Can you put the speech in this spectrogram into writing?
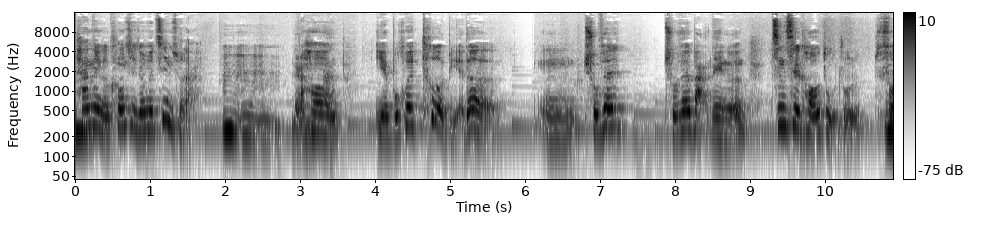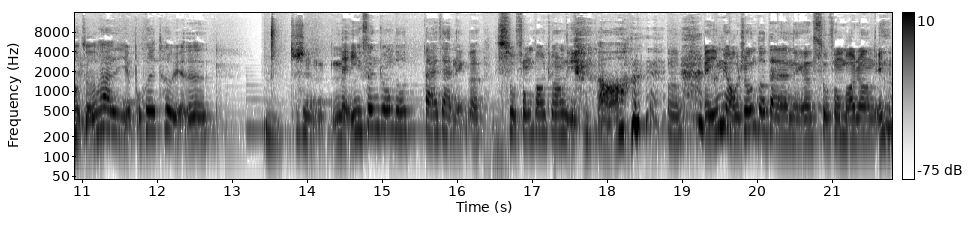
它那个空气就会进去了。嗯嗯嗯，然后也不会特别的，嗯，除非除非把那个进气口堵住，否则的话也不会特别的，嗯，就是每一分钟都待在那个塑封包装里，哦，嗯，每一秒钟都待在那个塑封包装里。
